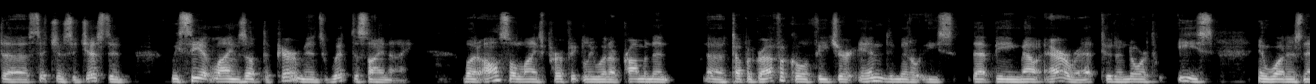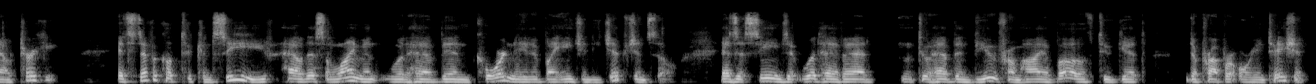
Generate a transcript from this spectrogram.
uh, Sitchin suggested, we see it lines up the pyramids with the Sinai, but also lines perfectly with a prominent uh, topographical feature in the Middle East, that being Mount Ararat to the northeast in what is now Turkey. It's difficult to conceive how this alignment would have been coordinated by ancient Egyptians, though, as it seems it would have had to have been viewed from high above to get the proper orientation.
